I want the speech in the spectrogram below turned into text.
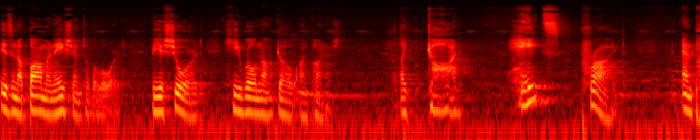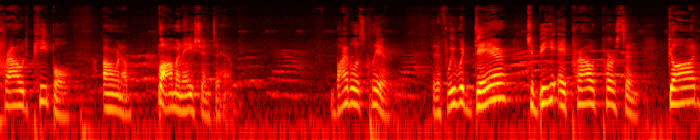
is an abomination to the Lord. Be assured, he will not go unpunished. Like God hates pride, and proud people are an abomination to him. The Bible is clear that if we would dare to be a proud person, God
